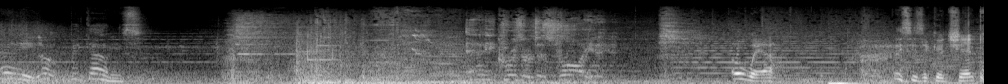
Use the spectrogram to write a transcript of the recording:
Hey, look, big guns. Enemy cruiser destroyed. Oh, where? This is a good ship.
